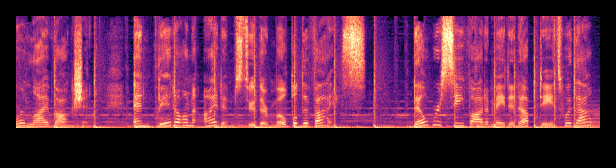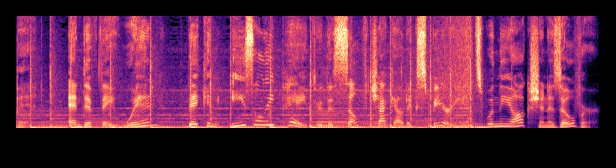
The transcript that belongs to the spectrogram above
or live auction and bid on items through their mobile device. They'll receive automated updates without bid, and if they win, they can easily pay through the self checkout experience when the auction is over.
